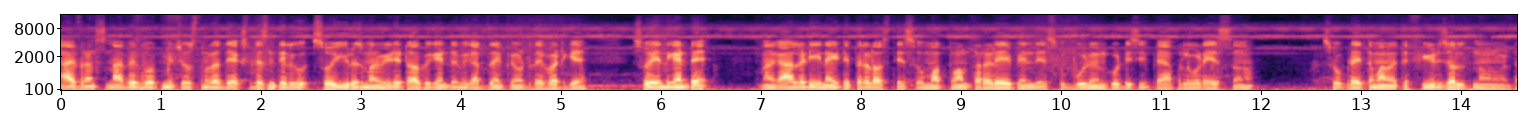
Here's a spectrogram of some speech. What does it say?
హాయ్ ఫ్రెండ్స్ నా పేరు గోపి మీరు చూస్తున్నారు కదా ఎక్స్పెక్టేషన్ తెలుగు సో ఈరోజు మన వీడియో టాపిక్ అంటే మీకు అర్థమైపోయి ఉంటుంది ఇప్పటికే. సో ఎందుకంటే మనకు ఆల్రెడీ నైట్ పిల్లలు వస్తాయి సో మొత్తం అంతా రెడీ అయిపోయింది. సో బూడిని కొట్టేసి పేపర్లు కూడా వేస్తాం సో ఇప్పుడైతే మనమైతే ఫీడ్ చల్లుతున్నాం అనమాట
